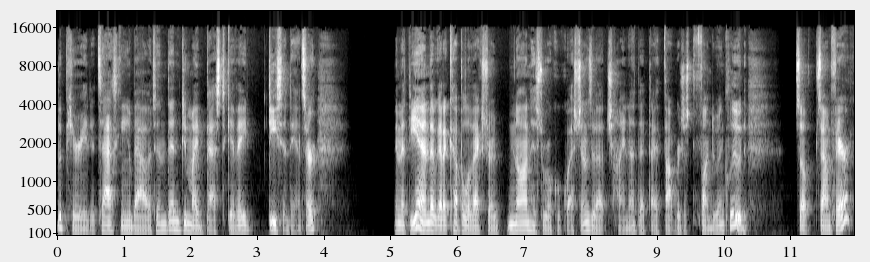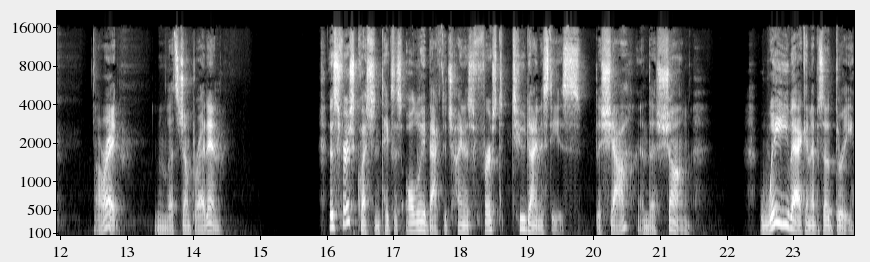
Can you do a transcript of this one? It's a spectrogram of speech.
the period it's asking about, and then do my best to give a decent answer. And at the end, I've got a couple of extra non historical questions about China that I thought were just fun to include. So, sound fair? All right, let's jump right in. This first question takes us all the way back to China's first two dynasties, the Xia and the Shang. Way back in episode 3,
